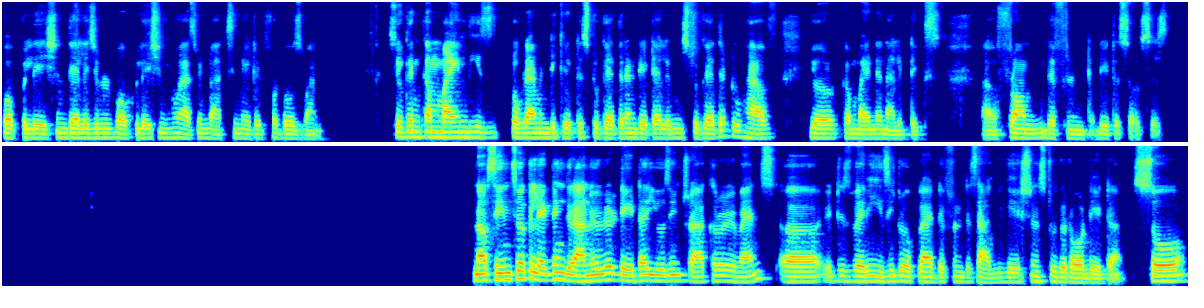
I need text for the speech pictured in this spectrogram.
population the eligible population who has been vaccinated for dose one. So you can combine these program indicators together and data elements together to have your combined analytics from different data sources. Now, since you're collecting granular data using tracker events, uh, it is very easy to apply different disaggregations to the raw data. So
